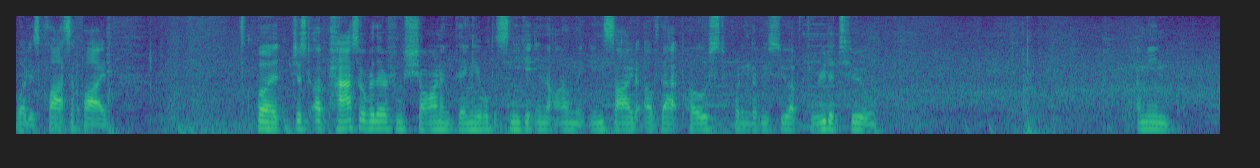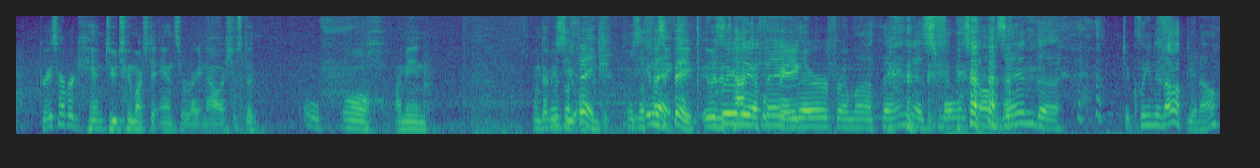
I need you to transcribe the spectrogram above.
what is classified. But just a pass over there from Sean and Thing able to sneak it in on the inside of that post, putting WCU up three to two. I mean, Grays Harbor can't do too much to answer right now. It's just a Oof. oh, I mean, when WCU It was a opens oh, fake. it- was a it fake. was a fake. It was Clearly a tactical fake, there from a thing as Smalls comes in to to clean it up. You know.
